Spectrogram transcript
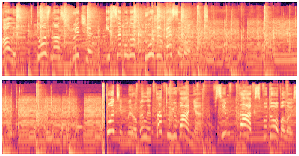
Змагались, хто з нас швидше, і це було дуже весело. Потім ми робили татуювання. Всім так сподобалось.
